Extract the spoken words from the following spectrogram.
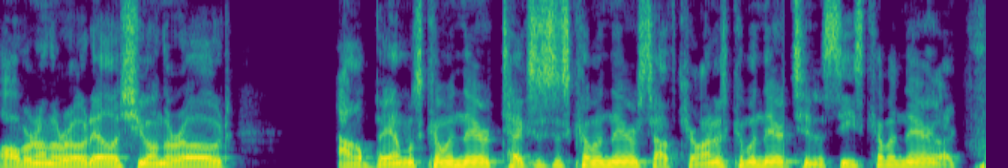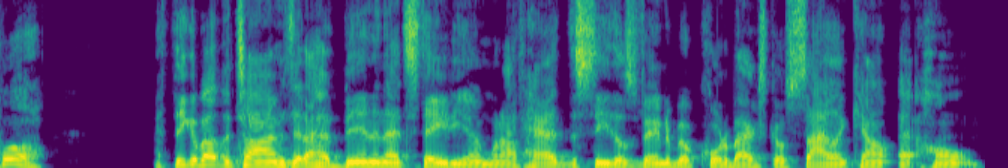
Auburn on the road, LSU on the road. Alabama's coming there, Texas is coming there, South Carolina's coming there, Tennessee's coming there. Like, whoa. I think about the times that I have been in that stadium when I've had to see those Vanderbilt quarterbacks go silent count at home.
